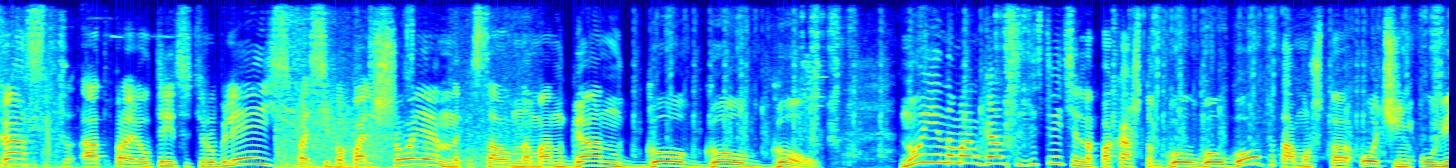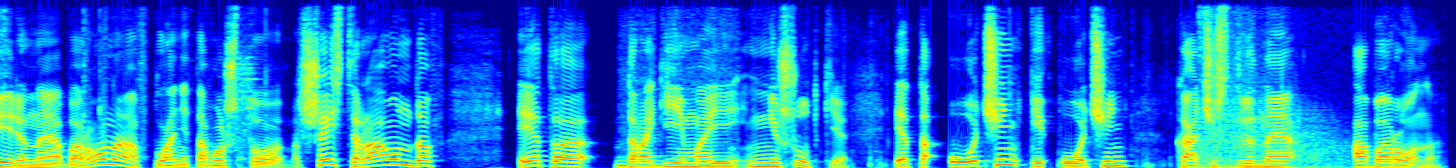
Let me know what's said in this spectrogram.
Каст отправил 30 рублей. Спасибо большое. Написал на манган go, go, go. Ну и на манганце действительно пока что go-go-go, потому что очень уверенная оборона в плане того, что 6 раундов это, дорогие мои, не шутки. Это очень и очень качественная оборона.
